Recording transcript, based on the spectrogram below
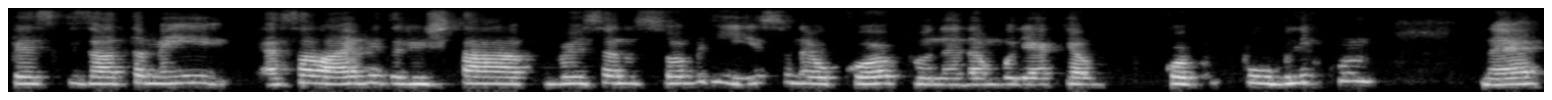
pesquisar também essa live, a gente está conversando sobre isso, né? O corpo né, da mulher, que é o corpo público, né?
